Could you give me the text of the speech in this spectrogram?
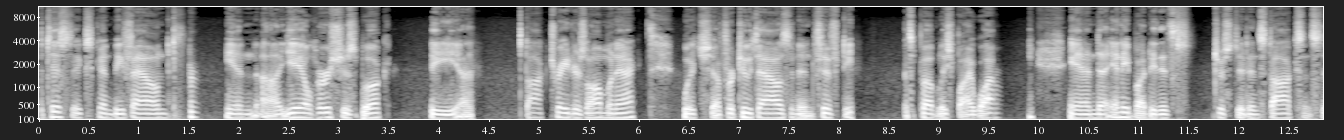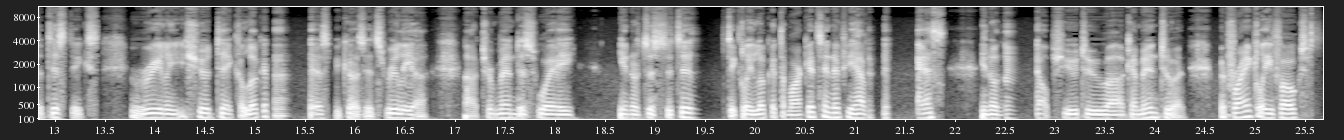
statistics can be found in uh, Yale Hirsch's book, the uh, Stock Traders Almanac, which for 2015 is published by Wiley. And anybody that's interested in stocks and statistics really should take a look at this because it's really a, a tremendous way, you know, to statistically look at the markets. And if you have a guess, you know, that helps you to uh, come into it. But frankly, folks,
